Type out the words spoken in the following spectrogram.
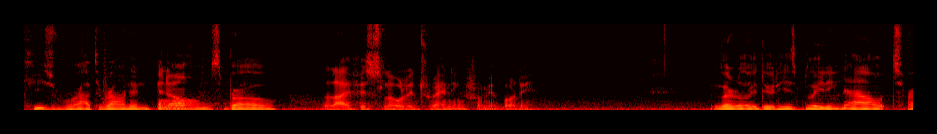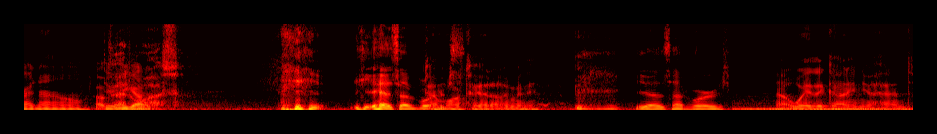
He's wrapped around in You know- bombs, bro. Life is slowly draining from your body. Literally, dude, he's bleeding out right now. I've dude, had you got. worse. yes, had worse. jeg der, Emily? Yes, had worse. Now weigh the gun in your hand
